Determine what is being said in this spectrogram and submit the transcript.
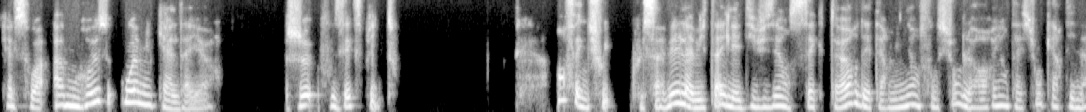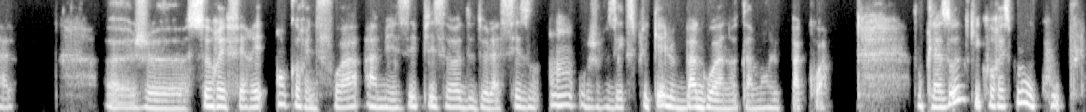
qu'elles soient amoureuses ou amicales d'ailleurs. Je vous explique tout. En feng shui, vous le savez, l'habitat est divisé en secteurs déterminés en fonction de leur orientation cardinale. Euh, je se référer encore une fois à mes épisodes de la saison 1 où je vous expliquais le bagua, notamment le pakwa. Donc la zone qui correspond au couple,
